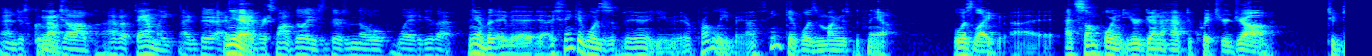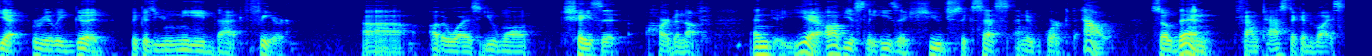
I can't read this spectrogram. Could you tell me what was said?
and just quit my job. I have a family. I, there- I have, Yeah. I have responsibilities. There's no way to do that." Yeah, but uh, I think it was uh, probably I think it was Magnus Betnér. It was like uh, at some point you're gonna have to quit your job to get really good because you need that fear. Uh, otherwise, you won't chase it hard enough. And yeah, obviously he's a huge success and it worked out. So then, fantastic advice.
